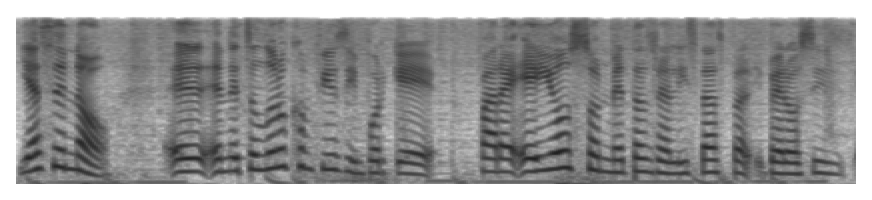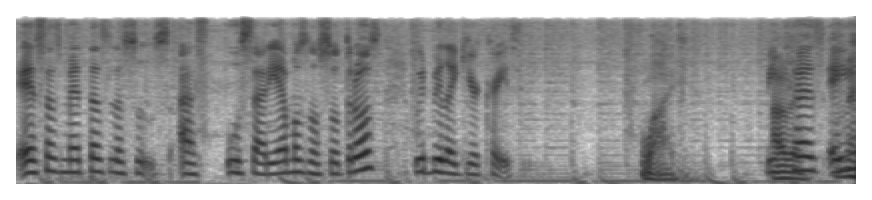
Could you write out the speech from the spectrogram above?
Yes and no. Eh, and it's a little confusing porque para ellos son metas realistas, pero si esas metas las us- usaríamos nosotros, we'd be like you're crazy. Why? Ver, Because un ellos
